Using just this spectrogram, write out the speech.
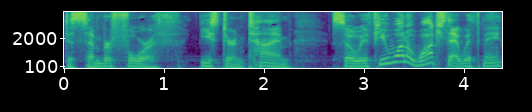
December 4th Eastern Time. So if you want to watch that with me,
